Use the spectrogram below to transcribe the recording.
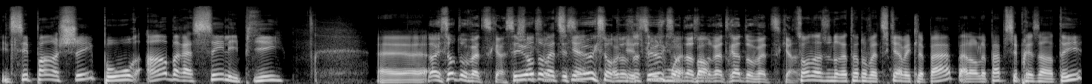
il s'est penché pour embrasser les pieds euh, non, ils sont au Vatican. C'est eux, eux, qui sont, dans une retraite au Vatican. Ils sont dans une retraite au Vatican avec le pape. Alors, le pape s'est présenté,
